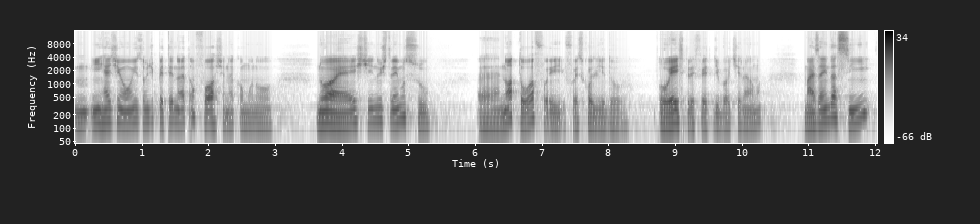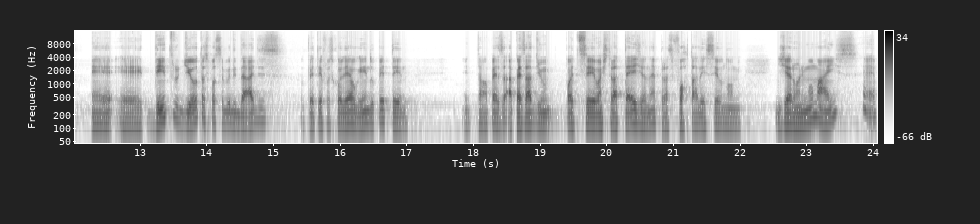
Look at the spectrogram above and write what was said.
em regiões onde o PT não é tão forte, né, como no, no Oeste e no extremo Sul. É, não à toa foi, foi escolhido o ex-prefeito de Botirama, mas ainda assim, é, é, dentro de outras possibilidades, o PT foi escolher alguém do PT. Né? Então, apesar, apesar de um, pode ser uma estratégia né, para fortalecer o nome de Jerônimo, mas é,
